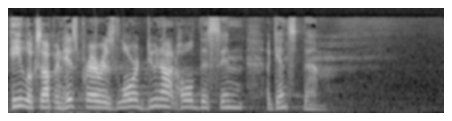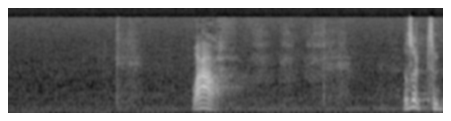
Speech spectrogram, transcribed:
he looks up and his prayer is, Lord, do not hold this sin against them. Wow. Those are some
